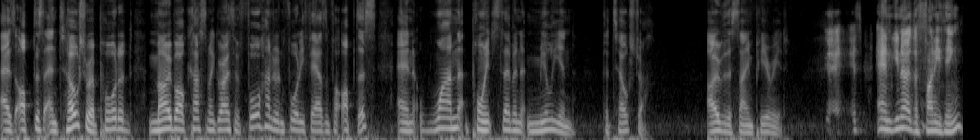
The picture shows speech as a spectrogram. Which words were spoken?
as Optus and Telstra reported mobile customer growth of 440,000 for Optus and 1.7 million for Telstra over the same period. Yeah, and you know the funny thing,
